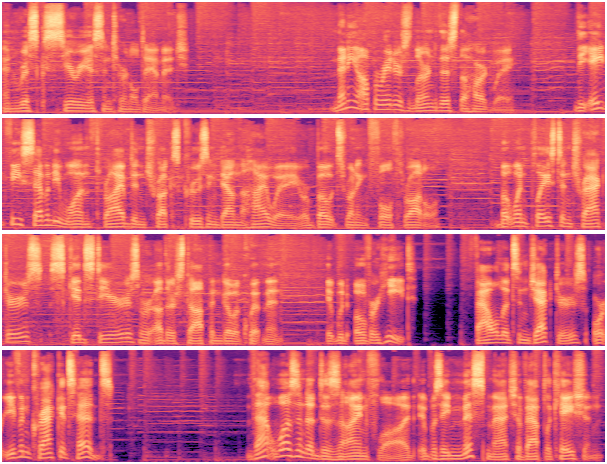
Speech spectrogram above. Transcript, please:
and risk serious internal damage. Many operators learned this the hard way, The 8V71 thrived in trucks cruising down the highway or boats running full throttle. But when placed in tractors, skid steers, or other stop and go equipment, it would overheat, foul its injectors, or even crack its heads. That wasn't a design flaw, it was a mismatch of application.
